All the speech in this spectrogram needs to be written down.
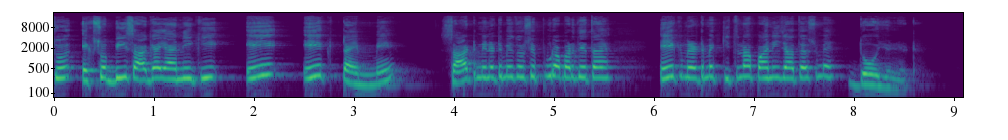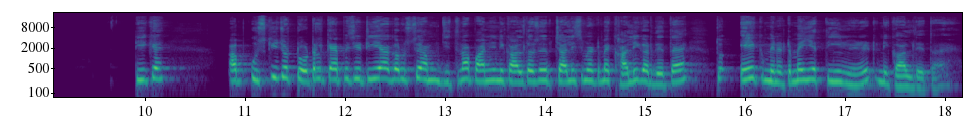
तो 120 आ गया, यानी कि ए, एक टाइम में साठ मिनट में तो उसे पूरा भर देता है, एक मिनट में कितना पानी जाता है उसमें? दो यूनिट ठीक है? अब उसकी जो टोटल कैपेसिटी है, अगर उससे हम जितना पानी निकालते हैं, उसे चालीस मिनट में खाली कर देता है तो एक मिनट में ये तीन यूनिट निकाल देता है।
